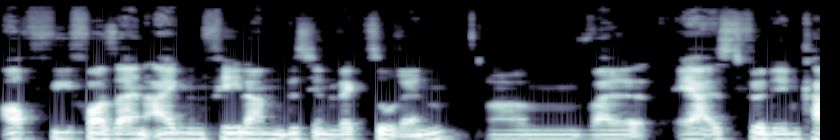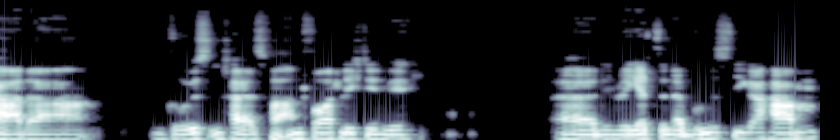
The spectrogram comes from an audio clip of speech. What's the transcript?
auch wie vor seinen eigenen Fehlern ein bisschen wegzurennen, ähm, weil er ist für den Kader größtenteils verantwortlich, den wir, äh, den wir jetzt in der Bundesliga haben.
